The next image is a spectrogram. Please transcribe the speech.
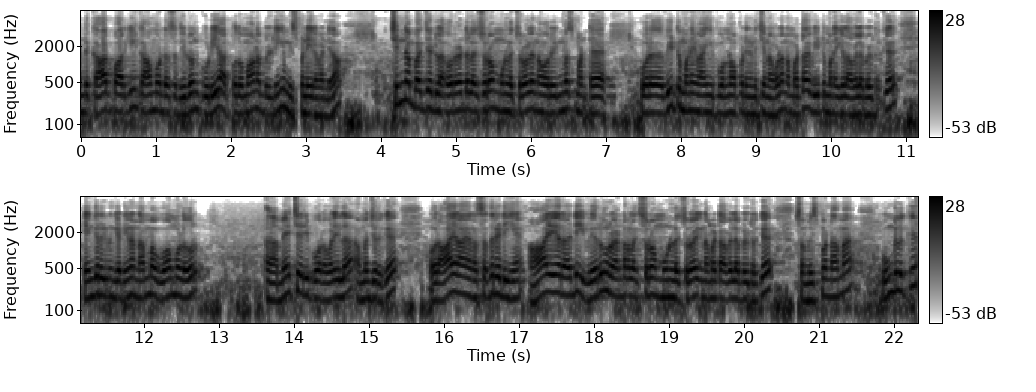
and car parking compound வசதியுடன் கூடிய அற்புதமான பில்டிங்கை மிஸ் பண்ணிட வேண்டியதான் சின்ன பட்ஜெட்டில் ஒரு ரெண்டு லட்ச ரூபா மூணு லட்ச ரூபாயில் நான் ஒரு இன்வெஸ்ட்மெண்ட்டு ஒரு வீட்டு மனை வாங்கி போடணும் அப்படின்னு நினச்சினா கூட நம்மகிட்ட வீட்டு மனைகள் அவைலபிள் இருக்குது எங்கே இருக்குதுன்னு கேட்டிங்கன்னா நம்ம ஓமலூர் மேச்சேரி போகிற வழியில் அமைஞ்சிருக்கு. ஒரு ஆயிரம் ஆயிரம் சதுரடிங்க ஆயிரம் அடி வெறும் ரெண்டரை லட்ச ரூபா மூணு லட்ச ரூபாய்க்கு நம்மகிட்ட அவைலபிள் இருக்குது ஸோ மிஸ் பண்ணாமல் உங்களுக்கு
